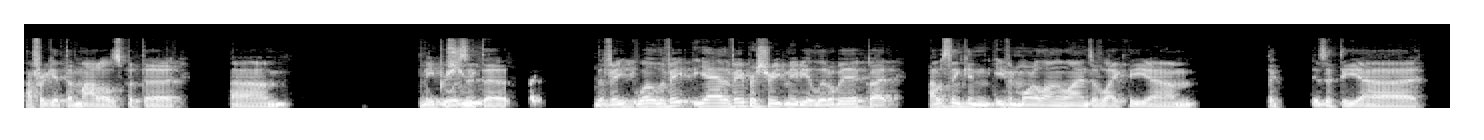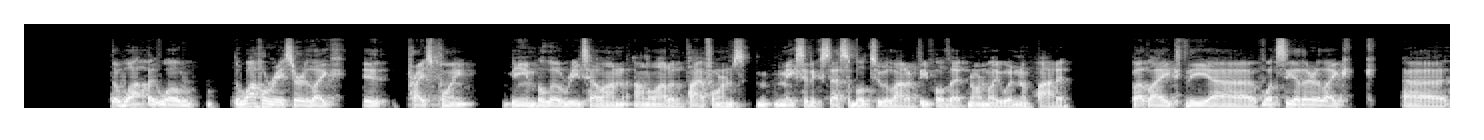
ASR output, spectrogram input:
I forget the models, but the um, Vapor was Street. it the the va- well the va- yeah the Vapor Street maybe a little bit, but I was thinking even more along the lines of like the um the is it the uh the wa- well the waffle racer like it, price point being below retail on on a lot of the platforms makes it accessible to a lot of people that normally wouldn't have bought it. But like the uh what's the other like uh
